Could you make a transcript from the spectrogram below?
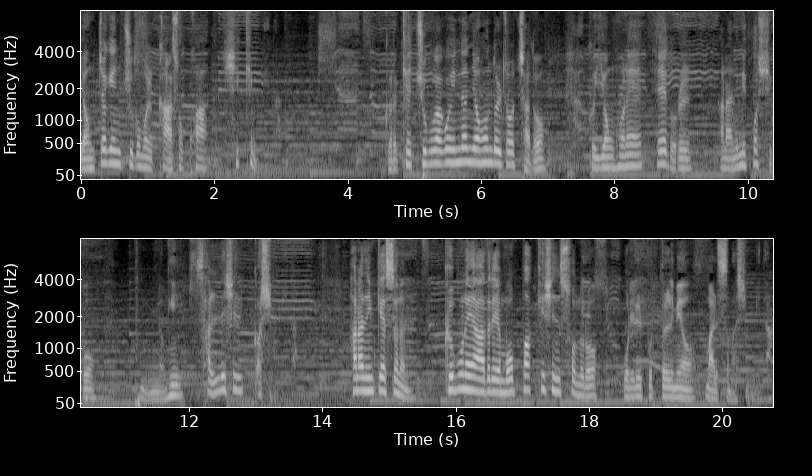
영적인 죽음을 가속화시킵니다. 그렇게 죽어가고 있는 영혼들조차도 그 영혼의 태도를 하나님이 보시고 분명히 살리실 것입니다. 하나님께서는 그분의 아들의 못 박히신 손으로 우리를 붙들며 말씀하십니다.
